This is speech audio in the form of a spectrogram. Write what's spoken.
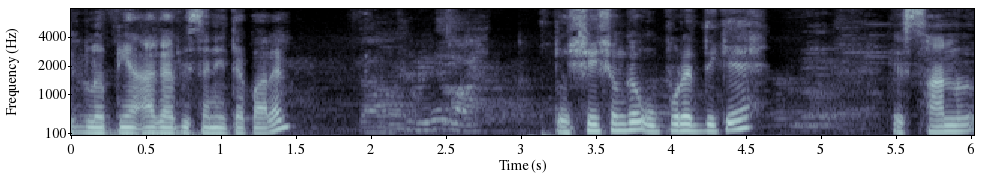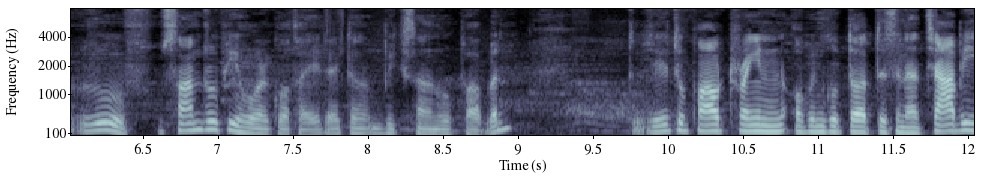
এগুলো আপনি আগা পিছে নিতে পারেন। তো সেই সঙ্গে উপরের দিকে সানরুফ সানরুফই হওয়ার কথা, এটা একটা বিগ সানরুফ পাবেন। তো যেহেতু পাওয়ার ট্রেন ওপেন করতে পারতেছে না, চাবি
